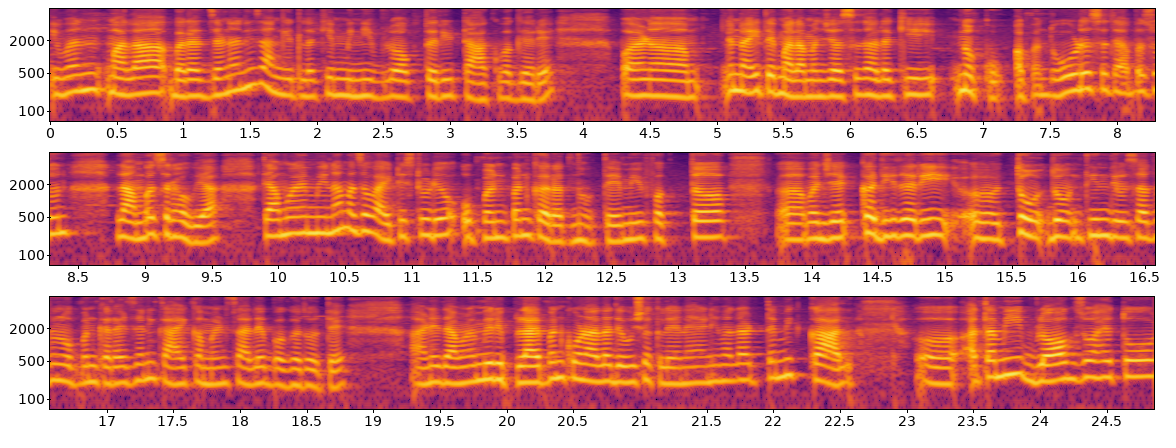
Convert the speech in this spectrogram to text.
इवन मला बऱ्याच जणांनी सांगितलं की मिनी व्लॉग तरी टाक वगैरे. पण नाही ते मला म्हणजे असं झालं की नको. आपण थोडंसं त्यापासून लांबच राहूया. त्यामुळे मी ना माझं वाय टी स्टुडिओ ओपन पण करत नव्हते. मी फक्त म्हणजे कधीतरी तो दोन तीन दिवसातून ओपन करायचं आणि काय कमेंट्स आले बघत होते. आणि त्यामुळे मी रिप्लाय पण कोणाला देऊ शकले नाही. आणि मला वाटतं मी काल आता मी ब्लॉग जो आहे तो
